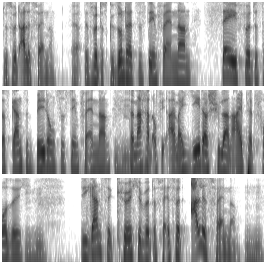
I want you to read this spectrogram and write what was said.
das wird alles verändern. Ja. Das wird das Gesundheitssystem verändern. Safe wird es das ganze Bildungssystem verändern. Mhm. Danach hat auf einmal jeder Schüler ein iPad vor sich. Die ganze Kirche wird es, es wird alles verändern. Mhm.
